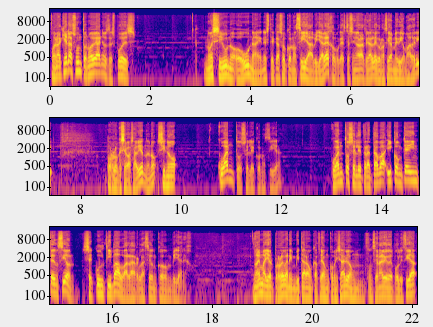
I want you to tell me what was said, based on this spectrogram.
Bueno, aquí el asunto, nueve años después, no es si uno o una, en este caso, conocía a Villarejo, porque a este señor al final le conocía a medio Madrid, por lo que se va sabiendo, ¿no? Sino cuánto se le conocía, cuánto se le trataba y con qué intención se cultivaba la relación con Villarejo. No hay mayor problema en invitar a un café a un comisario, a un funcionario de policía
